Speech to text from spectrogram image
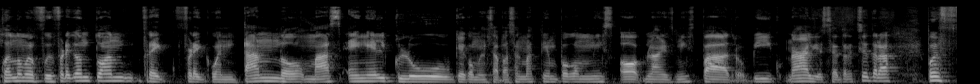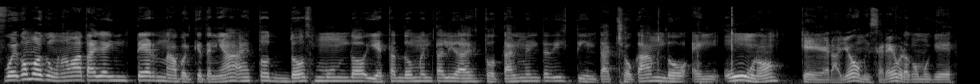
cuando me fui frecuentando más en el club, que comencé a pasar más tiempo con mis uplines, mis patros, nadie, etcétera, etcétera, pues fue como que una batalla interna porque tenía estos dos mundos y estas dos mentalidades totalmente distintas chocando en uno que era yo, mi cerebro, como que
